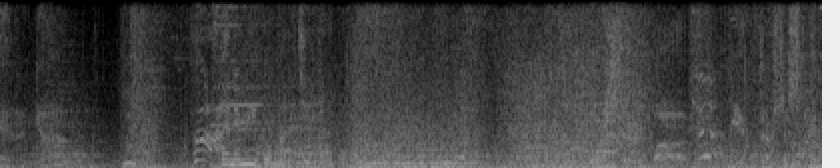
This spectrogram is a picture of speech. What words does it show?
acerca. Enemigo marchitado. Observad mientras estén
